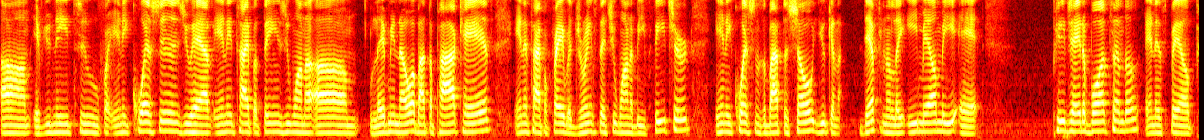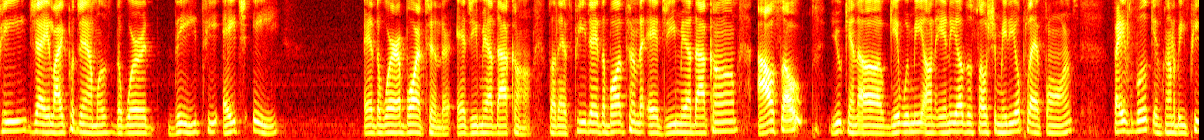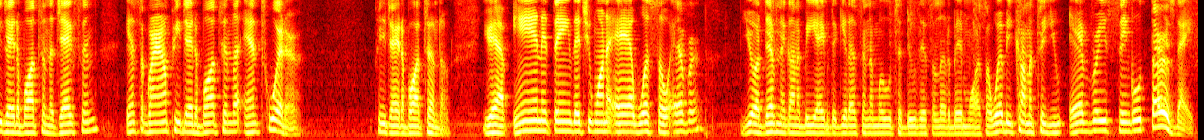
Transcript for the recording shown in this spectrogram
Um, if you need to, for any questions, you have any type of things you want to um, let me know about the podcast, any type of favorite drinks that you want to be featured, any questions about the show, you can definitely email me at PJ the bartender, and it's spelled PJ like pajamas, the word the T H E, and the word bartender at gmail.com. So that's PJ the bartender at gmail.com. Also, you can uh, get with me on any of the social media platforms. Facebook is going to be PJ the bartender Jackson, Instagram PJ the bartender, and Twitter PJ the bartender you have anything that you want to add whatsoever, you are definitely going to be able to get us in the mood to do this a little bit more. So we'll be coming to you every single Thursday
